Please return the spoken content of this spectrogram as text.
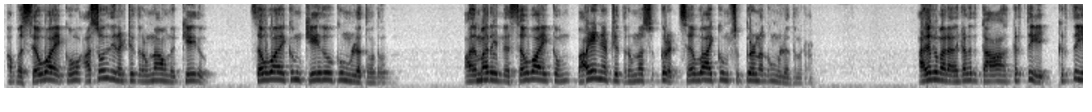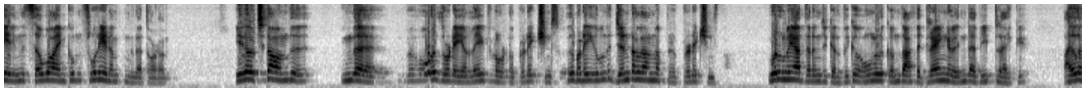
அப்போ செவ்வாய்க்கும் அசோதி நட்சத்திரம்னா அவங்க கேது. செவ்வாய்க்கும் கேதுவுக்கும் உள்ள தொடர்பு. அது மாதிரி இந்த செவ்வாய்க்கும் பழனி நட்சத்திரம்னா சுக்கரன். செவ்வாய்க்கும் சுக்கிரனுக்கும் உள்ள தொடர்பு. அதே மாதிரி அதுக்கடுத்து கா கிருத்திகை கிருத்திகை வந்து செவ்வாய்க்கும் சூரியனுக்கும் உள்ள தொடர்பு இதை வச்சு தான் வந்து இந்த ஒவ்வொருத்தருடைய லைஃப்பில் உள்ள ப்ரொடிக்ஷன்ஸ் பட் இது வந்து ஜென்ரலான ப்ரொடிக்ஷன்ஸ் தான். முழுமையாக தெரிஞ்சுக்கிறதுக்கு உங்களுக்கு வந்து அந்த கிரகங்கள் எந்த வீட்டில் இருக்குது அது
